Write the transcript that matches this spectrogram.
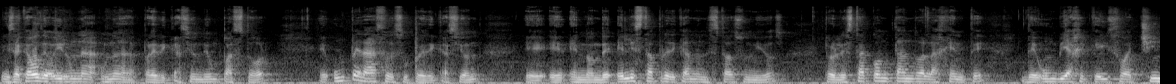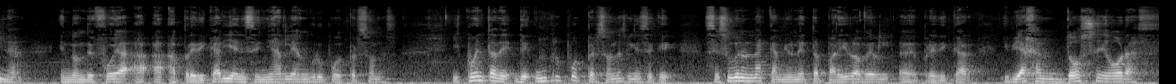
Y se acabo de oír una, predicación de un pastor, eh, un pedazo de su predicación, eh, en donde él está predicando en Estados Unidos, pero le está contando a la gente de un viaje que hizo a China, en donde fue a, predicar y a enseñarle a un grupo de personas. Y cuenta de, un grupo de personas, fíjense que se suben en una camioneta para ir a ver eh, predicar y viajan 12 horas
